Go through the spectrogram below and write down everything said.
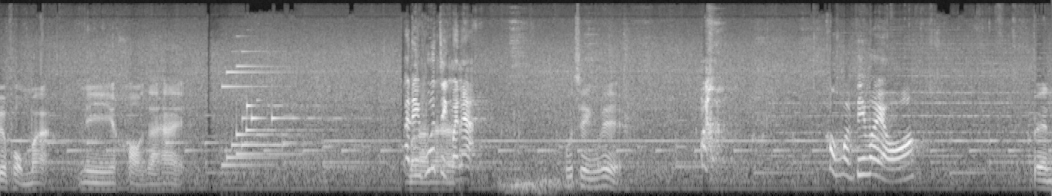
คือผมอะมีของจะให้ อันนี้พูดจริงปะเนี่ย พูดจริงพี่ ของขวัญปีใหม่เหรอ เป็น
